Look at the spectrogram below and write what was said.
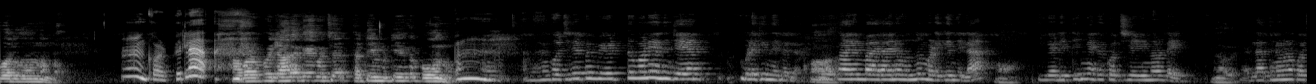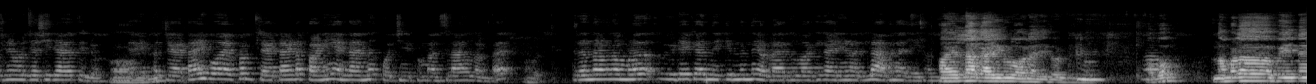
പോലെ തോന്നുന്നുണ്ടോ? കുഴപ്പമില്ല ആ കുഴപ്പമില്ലാതൊക്കെ കൊച്ച് തട്ടിയും മുട്ടിയൊക്കെ പോകുന്നു. അന്നേരം കൊച്ചിനെ ഇപ്പം വീട്ടുപണിയൊന്നും ചെയ്യാൻ വിളിക്കുന്നില്ലല്ലോ. നോക്കാനും പാരാനും ഒന്നും വിളിക്കുന്നില്ല. ആ. ഈ എഡിറ്റിംഗ് ഒക്കെ കൊച്ചു ചെയ്യുന്നോണ്ടേ അതെ. എല്ലാത്തിനും കൂടെ കൊച്ചിനെ വിളിച്ചാൽ ശരിയാകത്തില്ലോ. പിന്നെ ഇപ്പൊ ചേട്ടായി പോയപ്പം ചേട്ടായിയുടെ പണി എന്നാന്ന് കൊച്ചിന് ഇപ്പം മനസ്സിലാകുന്നുണ്ട്. ഇത്രയും നാൾ നമ്മൾ അത് നിൽക്കുന്നതേ ഉള്ളായിരുന്നു. ബാക്കി കാര്യങ്ങളെല്ലാം അവനാ എല്ലാ കാര്യങ്ങളും അവനാ അപ്പം നമ്മൾ പിന്നെ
